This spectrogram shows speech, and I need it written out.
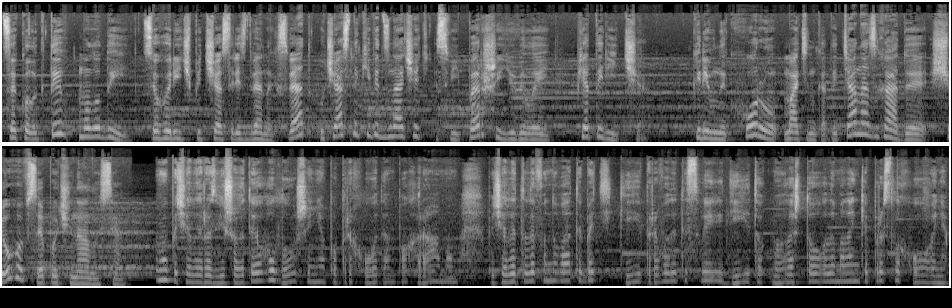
Це колектив молодий. Цьогоріч під час різдвяних свят учасники відзначать свій перший ювілей п'ятиріччя. Керівник хору матінка Тетяна згадує, з чого все починалося. Ми почали розвішувати оголошення по приходам, по храмам, почали телефонувати батьки, приводити своїх діток. Ми влаштовували маленьке прослуховування,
